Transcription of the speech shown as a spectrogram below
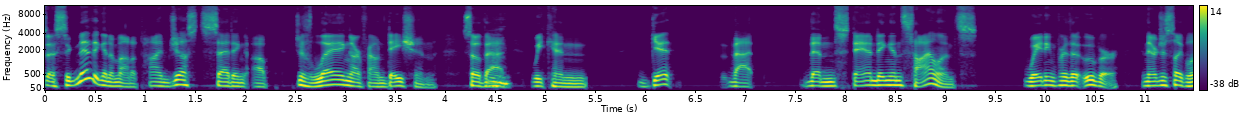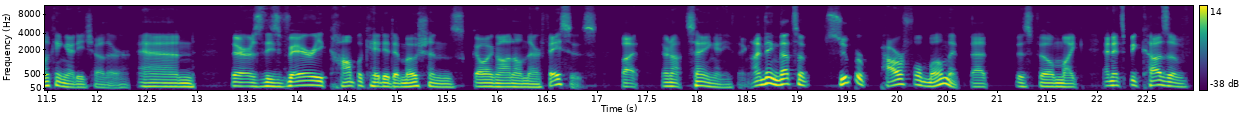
a significant amount of time just setting up just laying our foundation so that hmm. we can get that them standing in silence waiting for the uber and they're just like looking at each other and there's these very complicated emotions going on on their faces but they're not saying anything i think that's a super powerful moment that this film like and it's because of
